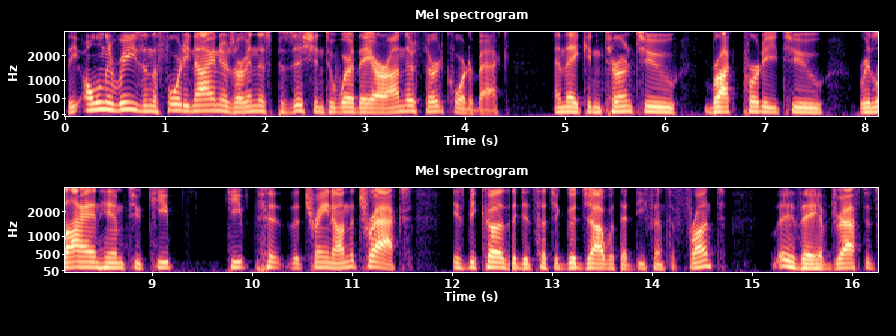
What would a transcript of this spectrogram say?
The only reason the 49ers are in this position to where they are on their third quarterback and they can turn to Brock Purdy to rely on him to keep keep the train on the tracks is because they did such a good job with that defensive front. They, have drafted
